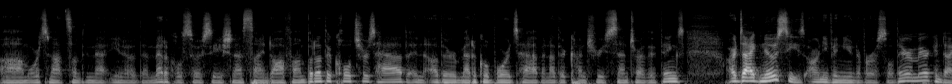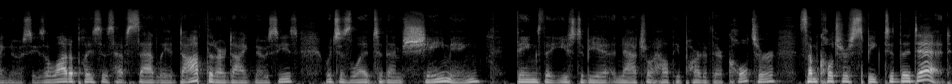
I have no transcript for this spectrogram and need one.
um, or it's not something that you know the medical association has signed off on. But other cultures have and other medical boards have and other countries center other things. Our diagnoses aren't even universal. They're american diagnoses. A lot of places have sadly adopted our diagnoses which has led to them shaming things that used to be a natural, healthy part of their culture. Some cultures speak to the dead.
